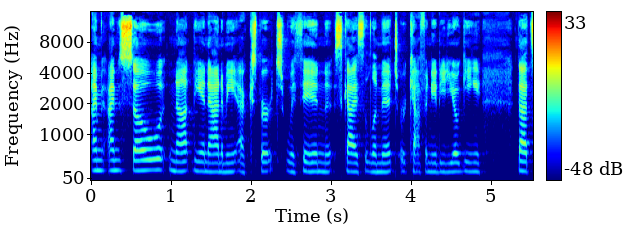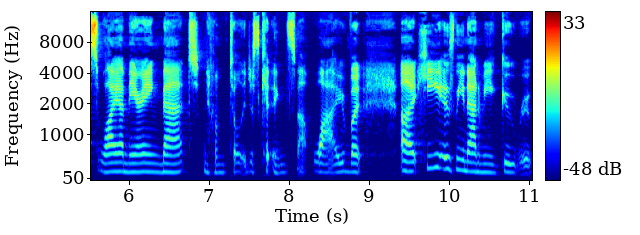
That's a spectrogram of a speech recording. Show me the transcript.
I'm I'm so not the anatomy expert within Sky's the Limit or Caffeinated Yogi. That's why I'm marrying Matt. No, I'm totally just kidding. It's not why, but uh, he is the anatomy guru.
